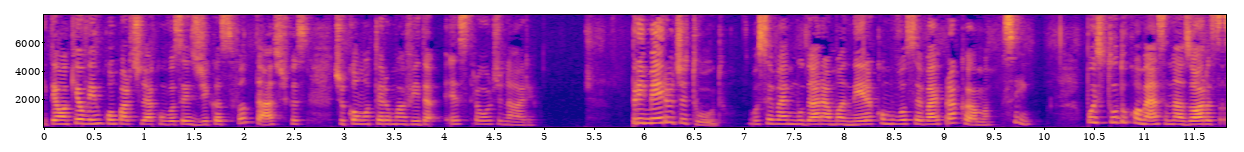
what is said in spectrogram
Então aqui eu venho compartilhar com vocês dicas fantásticas de como ter uma vida extraordinária. Primeiro de tudo, você vai mudar a maneira como você vai para a cama. Sim, pois tudo começa nas horas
